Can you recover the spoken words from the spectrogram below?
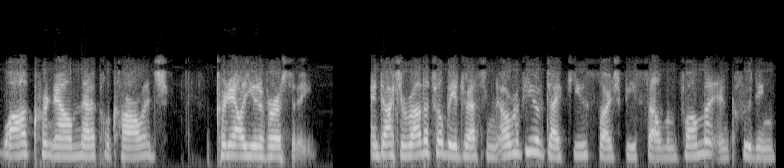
Weill Cornell Medical College, Cornell University. And Dr. Rutherford will be addressing an overview of diffuse large B-cell lymphoma, including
